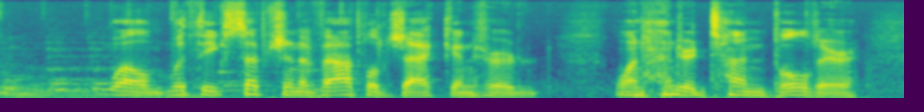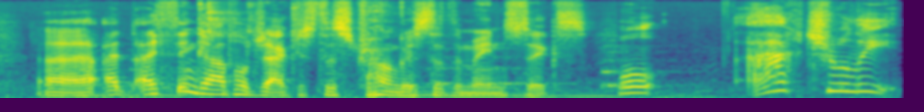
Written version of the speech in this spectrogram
Well, with the exception of Applejack and her 100 ton boulder, uh, I, I think Applejack is the strongest of the main six. Well, actually,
